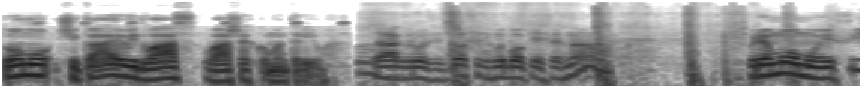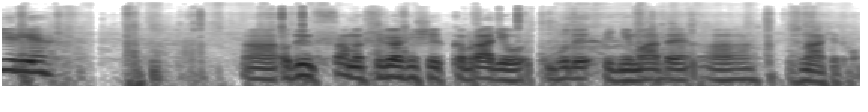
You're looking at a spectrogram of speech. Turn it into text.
Тому чекаю від вас ваших коментарів. Так, друзі, досить глибокий сигнал. В прямому ефірі. Один з самих камрадів буде піднімати знахідку.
